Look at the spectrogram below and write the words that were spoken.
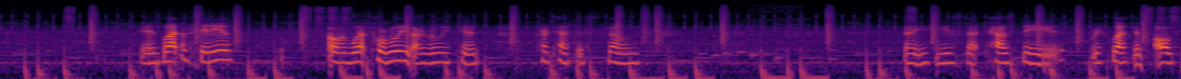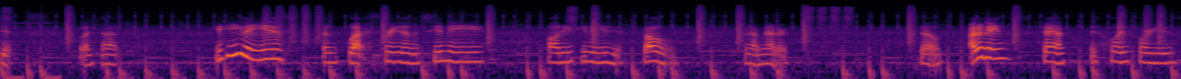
And black obsidian, oh, and black tourmaline are really good protective stones that you can use that has the reflective objects like that. You can even use a black screen of the TV, or you can even use your phone for that matter. So, other things that displayed for you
